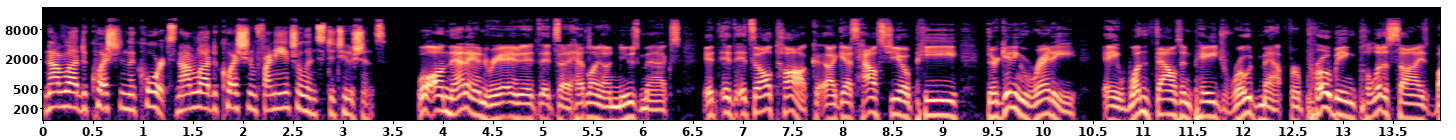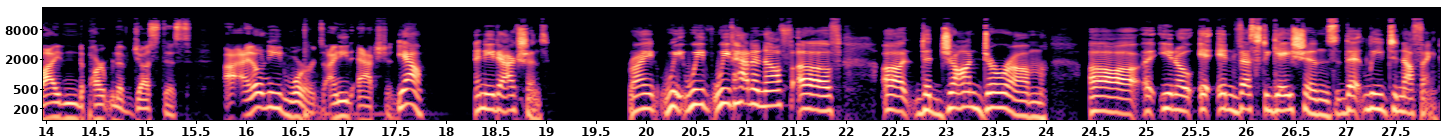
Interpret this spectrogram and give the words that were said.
Not allowed to question the courts. Not allowed to question financial institutions. Well, on that, Andrea, and it, it's a headline on Newsmax. It, it, it's all talk. I guess House GOP they're getting ready a 1,000 page roadmap for probing politicized Biden Department of Justice. I, I don't need words. I need action. Yeah, I need actions. Right? We we've we've had enough of uh, the John Durham, uh, you know, I- investigations that lead to nothing,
